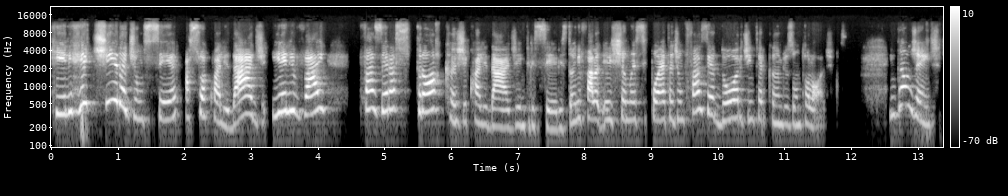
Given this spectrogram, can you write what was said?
que ele retira de um ser a sua qualidade e ele vai fazer as trocas de qualidade entre seres. Então ele fala, ele chama esse poeta de um fazedor de intercâmbios ontológicos. Então, gente,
